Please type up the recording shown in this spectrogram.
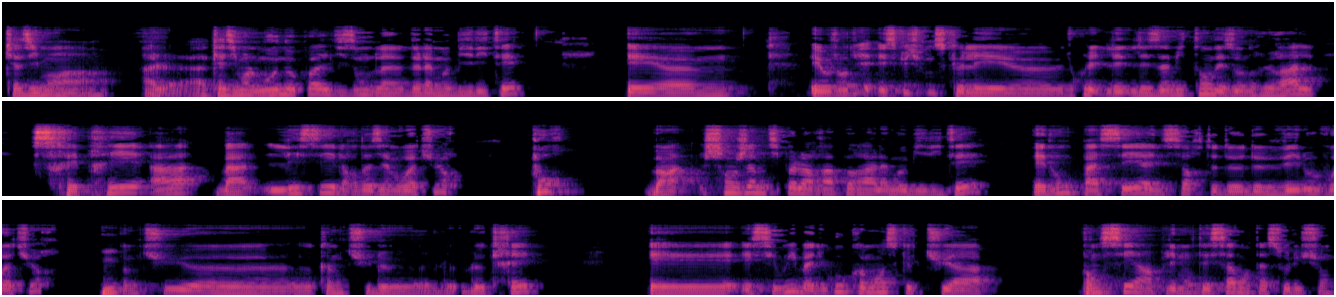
quasiment quasiment le monopole, disons, de la, mobilité. Et, euh, et aujourd'hui, est-ce que tu penses que les, euh, du coup, les, habitants des zones rurales seraient prêts à bah, laisser leur deuxième voiture pour bah, changer un petit peu leur rapport à la mobilité et donc passer à une sorte de, vélo-voiture, mmh. comme tu, euh, comme tu le, crées Et, et si oui, bah, du coup, comment est-ce que tu as pensé à implémenter ça dans ta solution?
